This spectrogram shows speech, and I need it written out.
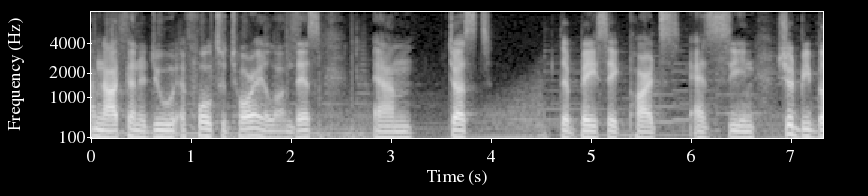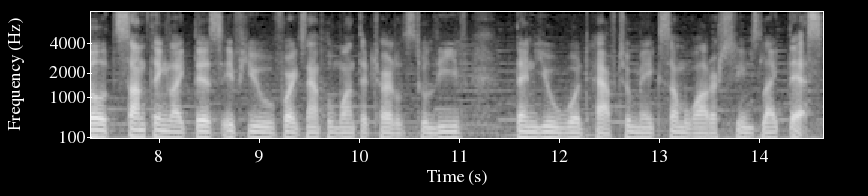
I'm not gonna do a full tutorial on this. Um, just the basic parts as seen should be built something like this if you for example want the turtles to leave then you would have to make some water streams like this.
